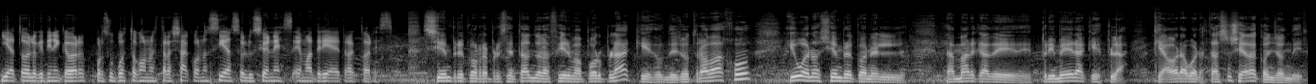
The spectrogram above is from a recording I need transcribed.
y a todo lo que tiene que ver, por supuesto, con nuestras ya conocidas soluciones en materia de tractores. Siempre con representando la firma por PLA, que es donde yo trabajo, y bueno, siempre con la marca de, primera que es PLA, que ahora bueno está asociada con John Deere.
